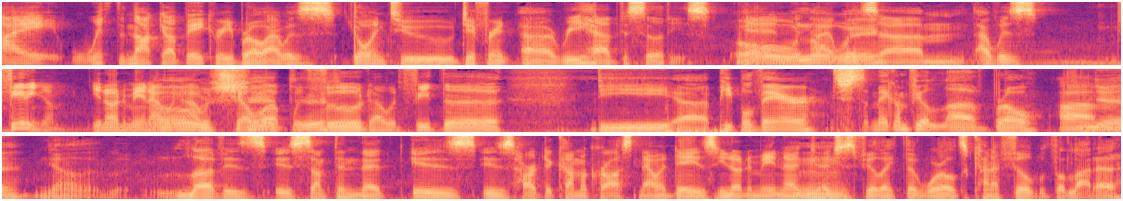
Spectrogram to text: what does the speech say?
I with the Knockout Bakery, bro, I was going to different uh, rehab facilities. Oh, and no I was um, I was feeding them. You know what I mean? I would, I Oh, would show shit, up with dude. food. I would feed the the uh, people there just to make them feel loved, bro. Um, Yeah. You know, love is is something that is is hard to come across nowadays. You know what I mean? I, Mm-hmm. I just feel like the world's kind of filled with a lot of.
